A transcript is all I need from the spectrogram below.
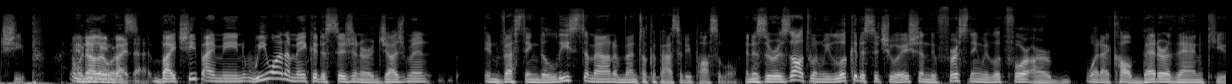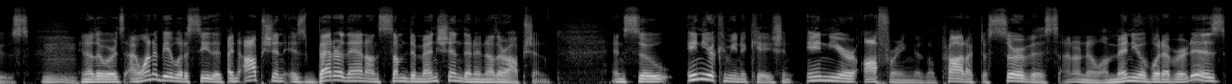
cheap. What In do other words, by that? By cheap, I mean we want to make a decision or a judgment investing the least amount of mental capacity possible. And as a result, when we look at a situation, the first thing we look for are what I call better than cues. Mm. In other words, I want to be able to see that an option is better than on some dimension than another option. And so, in your communication, in your offering of a product, a service, I don't know, a menu of whatever it is,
